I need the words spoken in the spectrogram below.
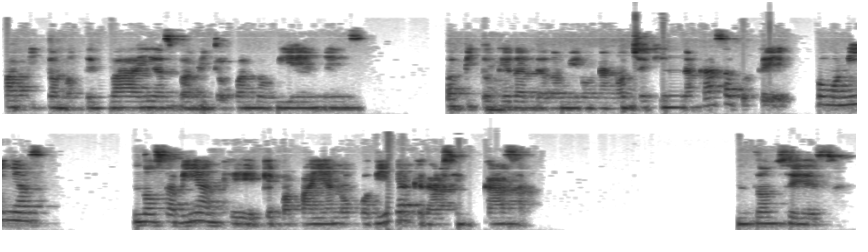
papito, no te vayas, papito, cuando vienes, papito, quédate a dormir una noche aquí en la casa, porque como niñas no sabían que, que papá ya no podía quedarse en casa. Entonces,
